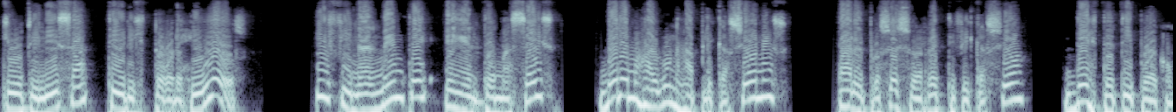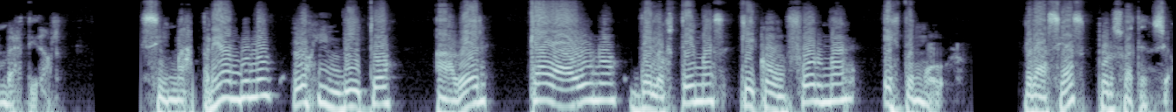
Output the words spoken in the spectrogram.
que utiliza tiristores y diodos. Y finalmente, en el tema 6 veremos algunas aplicaciones para el proceso de rectificación de este tipo de convertidor. Sin más preámbulo, los invito a ver cada uno de los temas que conforman este módulo. Gracias por su atención.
